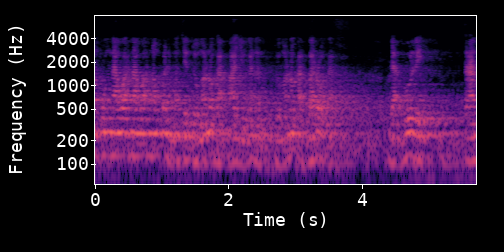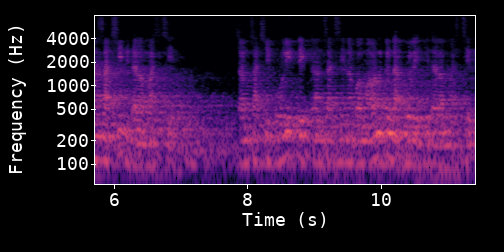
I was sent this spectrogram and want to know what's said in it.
ono pun nawak nawak nopo di masjid gak payu kan ono gak barokah tidak boleh transaksi di dalam masjid. Transaksi politik transaksi nopo mawon itu tidak boleh di dalam masjid.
